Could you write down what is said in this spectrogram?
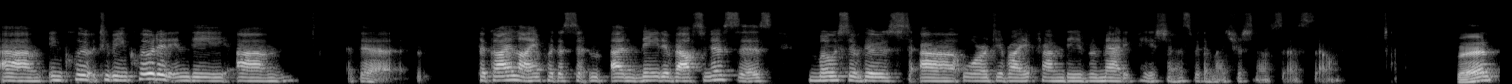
um, include to be included in the um, the the guideline for the uh, native valve stenosis, most of those uh, were derived from the rheumatic patients with a mitral stenosis. So, Well,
